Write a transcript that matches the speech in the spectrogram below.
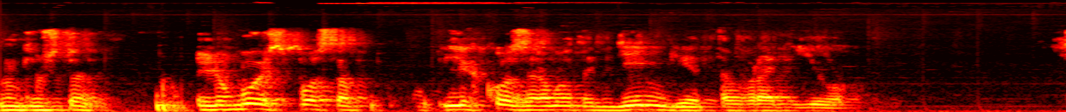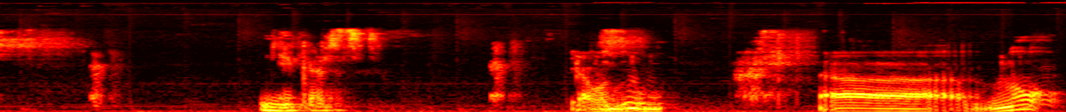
Ну, потому что любой способ легко заработать деньги это вранье. Мне кажется. Я вот думаю. А, ну,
